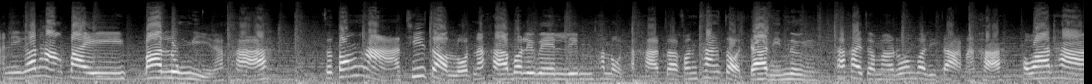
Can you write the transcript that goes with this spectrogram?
อันนี้ก็ทางไปบ้านลุงหยีนะคะ จะต้องหาที่จอดรถนะคะ บริเวณริมถนนนะคะ จะค่อนข้างจอดยากนิดนึง ถ้าใครจะมาร่วมบริจาคนะคะ เพราะว่าทาง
